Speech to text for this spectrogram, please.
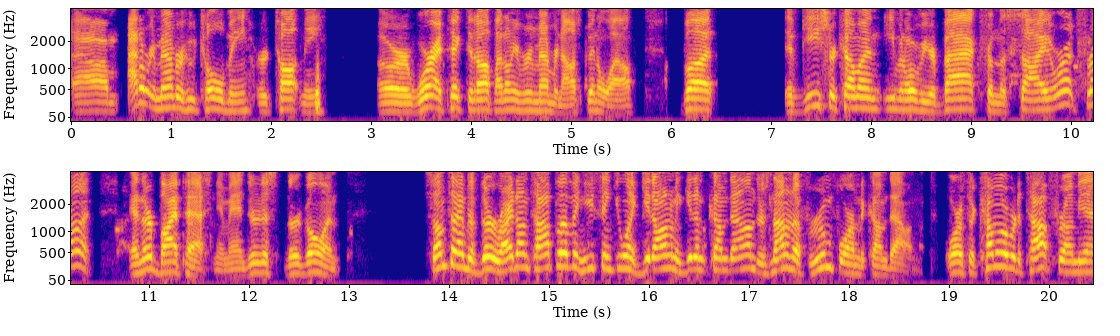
Um, I don't remember who told me or taught me or where I picked it up. I don't even remember now. It's been a while. But if geese are coming even over your back from the side or at front, and they're bypassing you, man, they're just they're going. Sometimes if they're right on top of it and you think you want to get on them and get them to come down, there's not enough room for them to come down. Or if they're coming over the top from you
